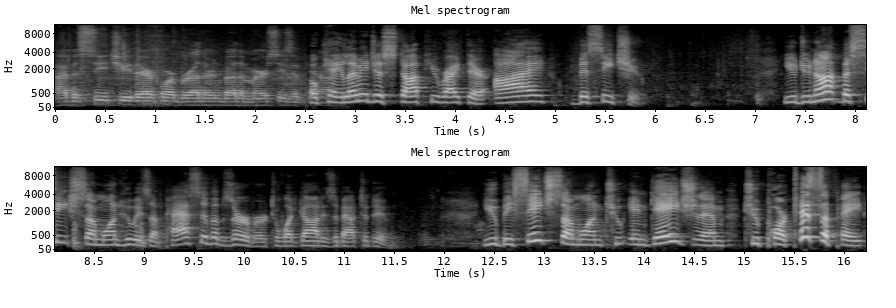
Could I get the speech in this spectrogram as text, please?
I beseech you, therefore, brethren, by the mercies of God. Okay, let me just stop you right there. I beseech you. You do not beseech someone who is a passive observer to what God is about to do. You beseech someone to engage them to participate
